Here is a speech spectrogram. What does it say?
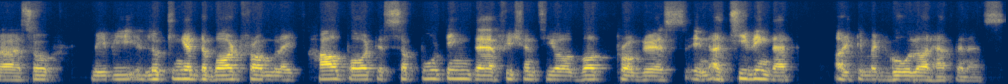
Uh, so maybe looking at the bot from like how bot is supporting the efficiency or work progress in achieving that ultimate goal or happiness.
